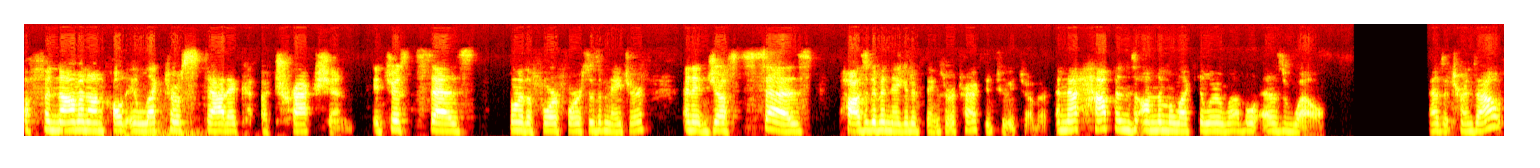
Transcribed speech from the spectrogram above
a phenomenon called electrostatic attraction. It just says one of the four forces of nature, and it just says positive and negative things are attracted to each other. And that happens on the molecular level as well. As it turns out,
